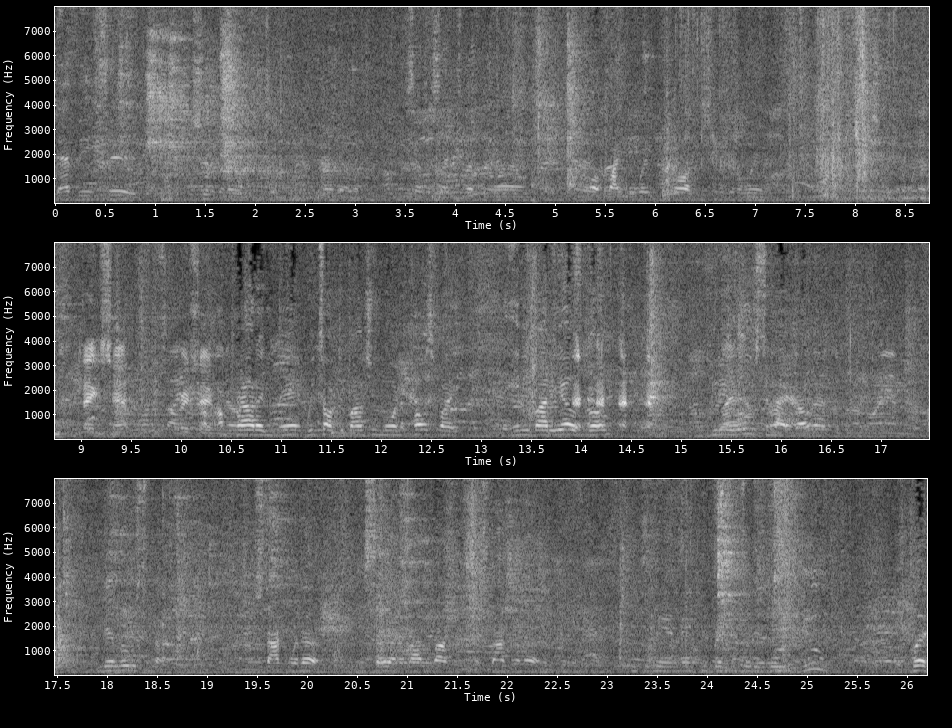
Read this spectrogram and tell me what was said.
that being said, should have been able to earn that one. Seven seconds left in the round. While the way you fought, he should have been a. Thanks, champ. Appreciate it. I'm proud of you, man. We talked about you more in the post fight than anybody else, bro. you didn't lose tonight, bro. You didn't lose tonight. Stock went up. You say that a lot about you. The stock went up. Keep it here, man. Keep listening to this dude. You. But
